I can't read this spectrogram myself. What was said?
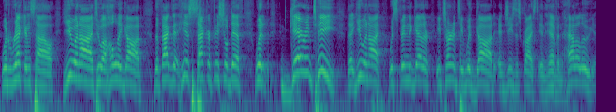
would reconcile you and I to a holy God. The fact that his sacrificial death would guarantee that you and I would spend together eternity with God and Jesus Christ in heaven. Hallelujah.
